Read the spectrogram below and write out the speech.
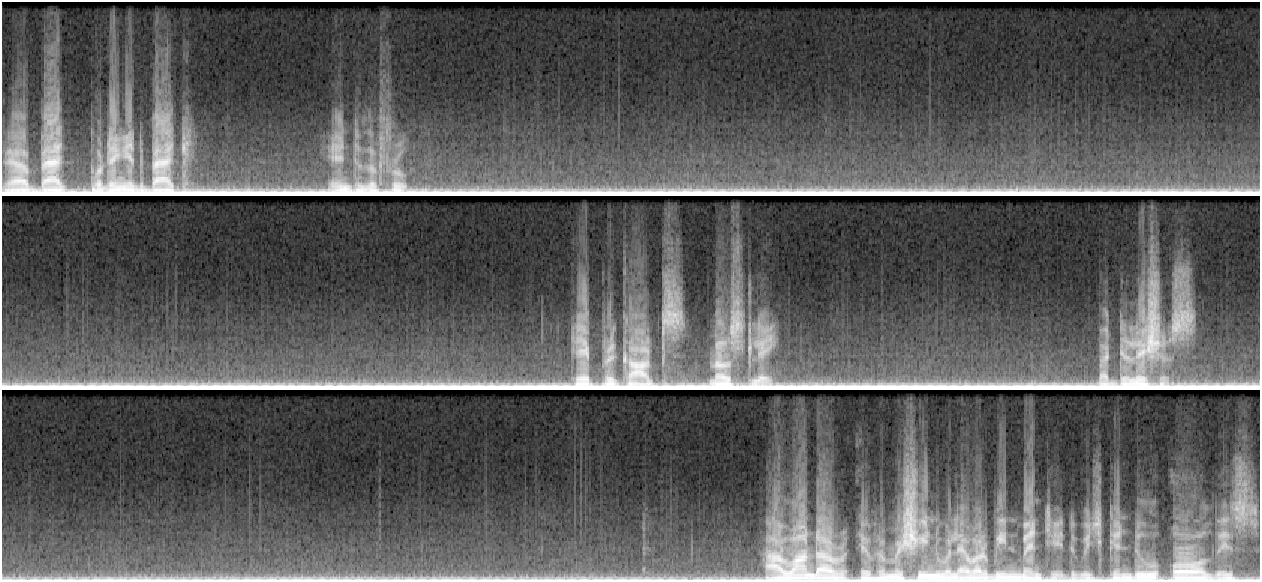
They are back putting it back into the fruit. Apricots mostly, but delicious. I wonder if a machine will ever be invented which can do all this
